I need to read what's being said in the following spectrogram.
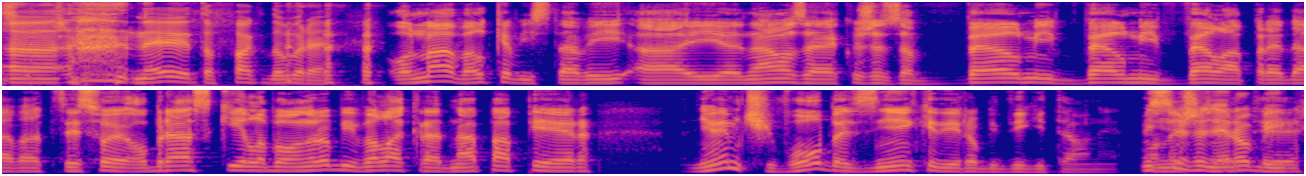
Uh, ne, je to fakt dobré. On má veľké výstavy a je naozaj akože za veľmi, veľmi veľa predáva tie svoje obrázky, lebo on robí veľakrát na papier. Neviem, či vôbec niekedy robí digitálne. Myslím, že nerobí. tie-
